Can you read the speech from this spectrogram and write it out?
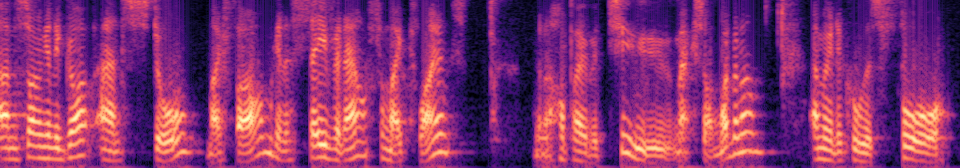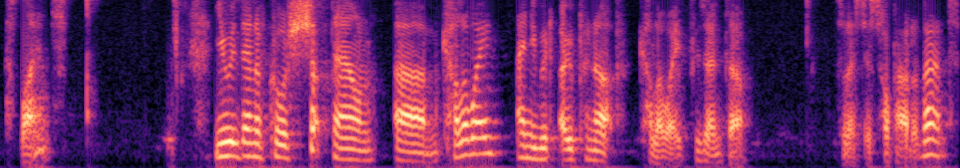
Um, so I'm going to go up and store my file. I'm going to save it out for my client. I'm going to hop over to Maxon Webinar. I'm going to call this for client. You would then, of course, shut down um, Colorway, and you would open up Colorway Presenter. So let's just hop out of that,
